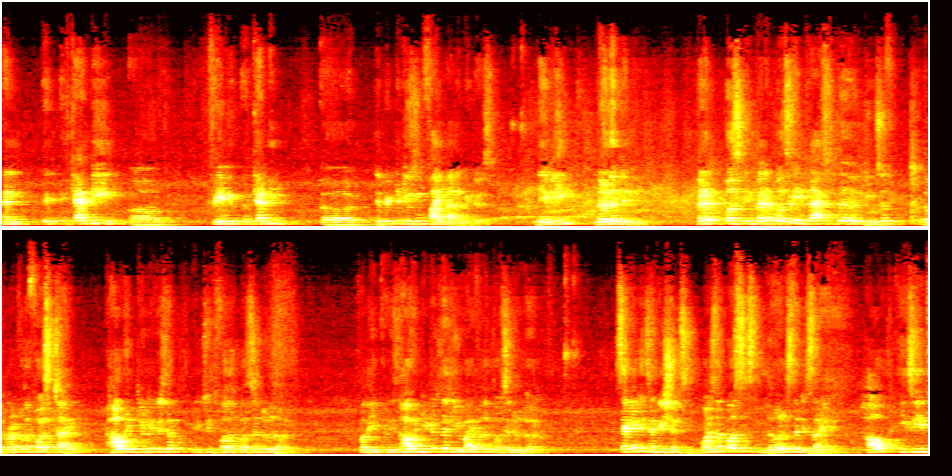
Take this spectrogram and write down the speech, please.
and it, it can be uh, can be uh, depicted using five parameters, namely learnability. When a person when a person interacts with the user the product for the first time, how intuitive is the is for the person to learn. For the is how intuitive is the UI for the person to learn. Second is efficiency. Once the person learns the design, how easy,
